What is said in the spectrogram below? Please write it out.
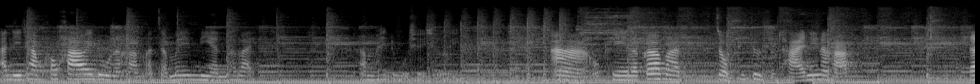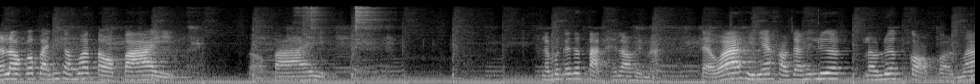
อันนี้ทำคร่าวๆให้ดูนะคะอาจจะไม่เนียนเท่าไหร่ ทำให้ดูเฉยๆ อ่าโอเคแล้วก็มาจบที่จุดสุดท้ายนี่นะคะ แล้วเราก็ไปที่คำว่าต่อไป ต่อไป แล้วมันก็จะตัดให้เราเห็นไหมแต่ว่าทีเนี้ยเขาจะให้เลือกเราเลือกกรอบก่อนว่า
